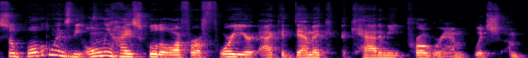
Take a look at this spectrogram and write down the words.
So, Baldwin's the only high school to offer a four year academic academy program, which I'm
